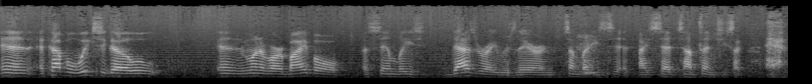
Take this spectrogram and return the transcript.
And a couple weeks ago, in one of our Bible assemblies, Desiree was there, and somebody said, I said something, she's like, heck.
